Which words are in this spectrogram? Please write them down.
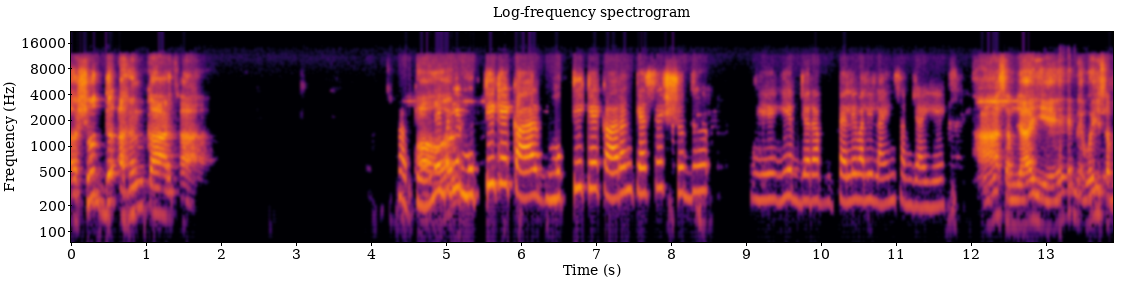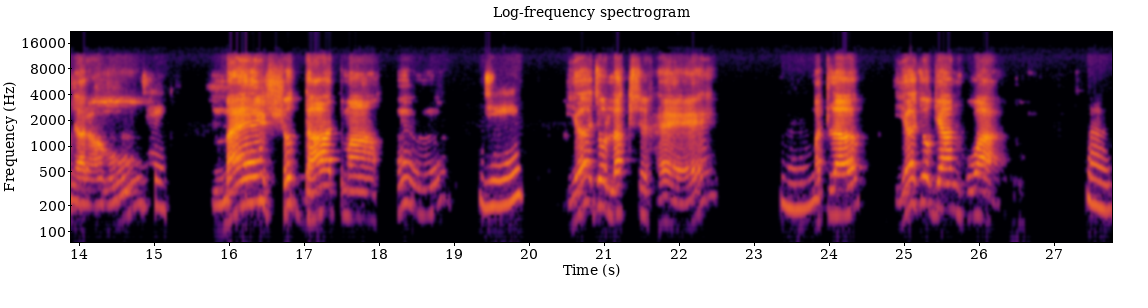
अशुद्ध अहंकार था। ओके नहीं और- ये मुक्ति के कार मुक्ति के कारण कैसे शुद्ध ये ये जरा पहले वाली लाइन समझाइए। हाँ समझाइए मैं वही समझा रहा हूँ। मैं शुद्ध आत्मा हूँ। जी। यह जो लक्ष्य है हम्म, मतलब यह जो ज्ञान हुआ हम्म,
